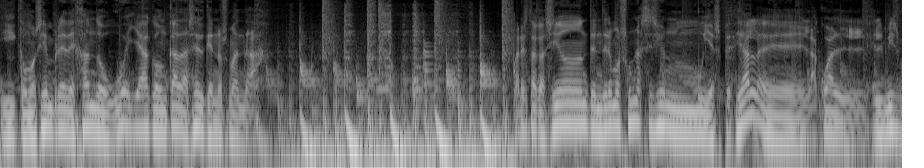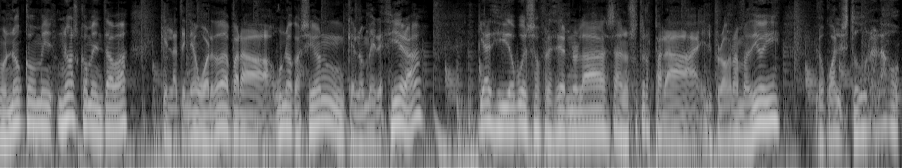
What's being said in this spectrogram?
y como siempre dejando huella con cada set que nos manda. Para esta ocasión tendremos una sesión muy especial, eh, la cual él mismo no nos comentaba que la tenía guardada para una ocasión que lo mereciera y ha decidido pues ofrecérnoslas a nosotros para el programa de hoy, lo cual es todo un halago.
